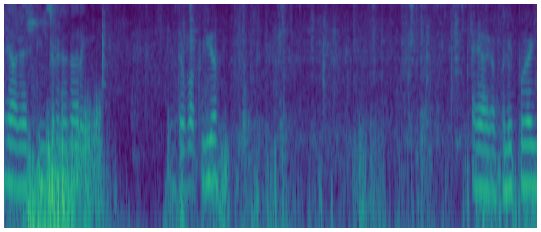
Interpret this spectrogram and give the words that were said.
ਇਹ ਆ ਗਿਆ ਸਟੀਕਰ ਦਾ ਘਰ ਹੈ ਇੰਦਰ ਪਾਪੀ ਦਾ। ਇਹ ਆ ਗਿਆ ਫਲਿੱਪ ਦਾ ਜੀ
